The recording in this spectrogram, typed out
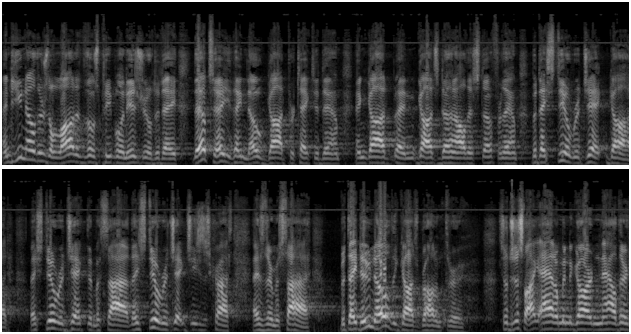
And do you know there's a lot of those people in Israel today? They'll tell you they know God protected them and God and God's done all this stuff for them, but they still reject God. They still reject the Messiah. They still reject Jesus Christ as their Messiah. But they do know that God's brought them through. So just like Adam in the garden, now they're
